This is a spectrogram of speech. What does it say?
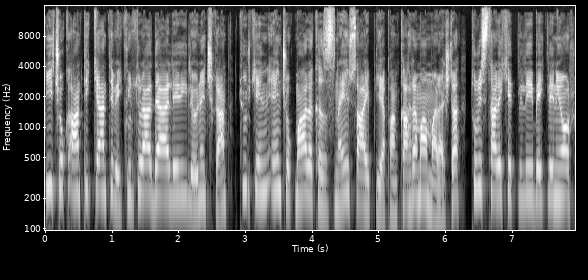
Birçok antik kenti ve kültürel değerleriyle öne çıkan Türkiye'nin en çok mağara kazısına ev sahipliği yapan Kahramanmaraş'ta turist hareketliliği bekleniyor.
